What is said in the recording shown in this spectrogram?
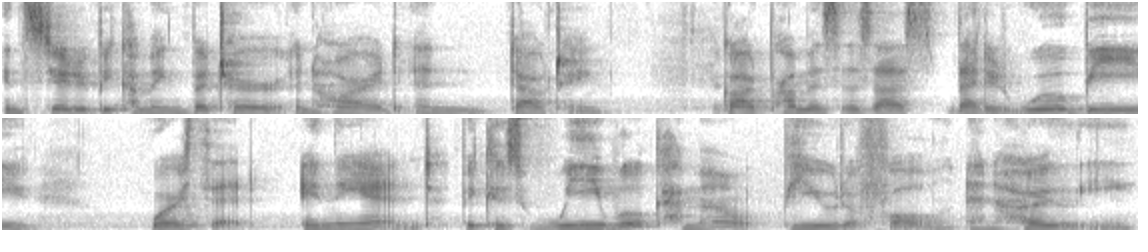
instead of becoming bitter and hard and doubting. God promises us that it will be worth it in the end because we will come out beautiful and holy.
